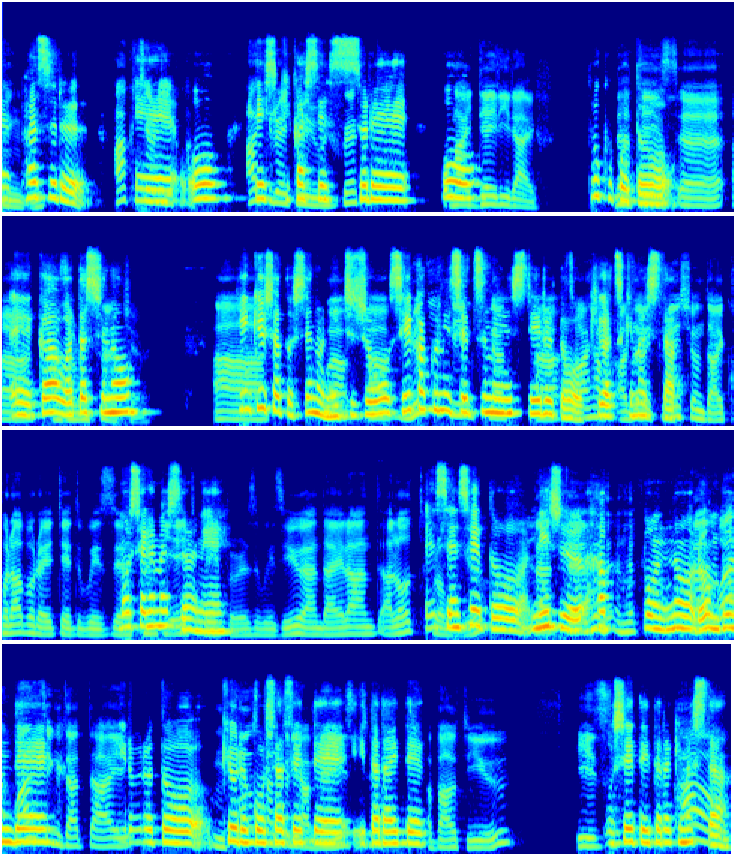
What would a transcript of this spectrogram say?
えーパズル、えーを形式化して、それを解くことえーが私の研究者としての日常を正確に説明していると気がつきました。申し上げましたように、えー先生と28本の論文でいろいろと協力をさせていただいて教えていただきました。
